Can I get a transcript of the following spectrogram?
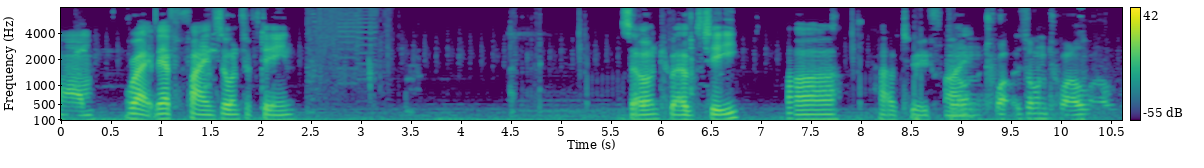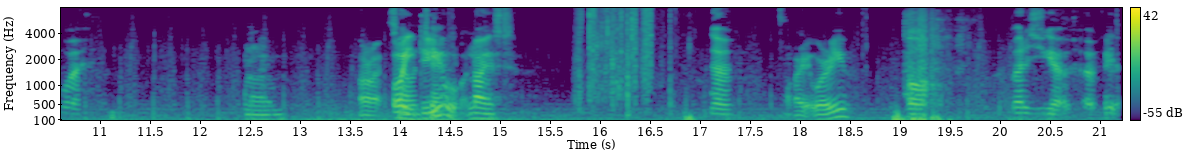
Um. Right, we have to find zone 15. Zone 12C. Uh, how to find... Zone, find. tw- zone 12. Where? Um, Alright. Oh, wait, do you? Nice. No. Alright, where are you? Oh. Where did you go? Oh, Wait,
